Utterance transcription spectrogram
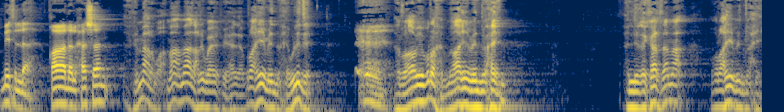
مثله. قال الحسن لكن ما روى ما ما له رواية في هذا. إبراهيم بن دحيم ولده. الراوي إبراهيم إبراهيم بن دحيم اللي ذكرت ما إبراهيم بن دحيم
